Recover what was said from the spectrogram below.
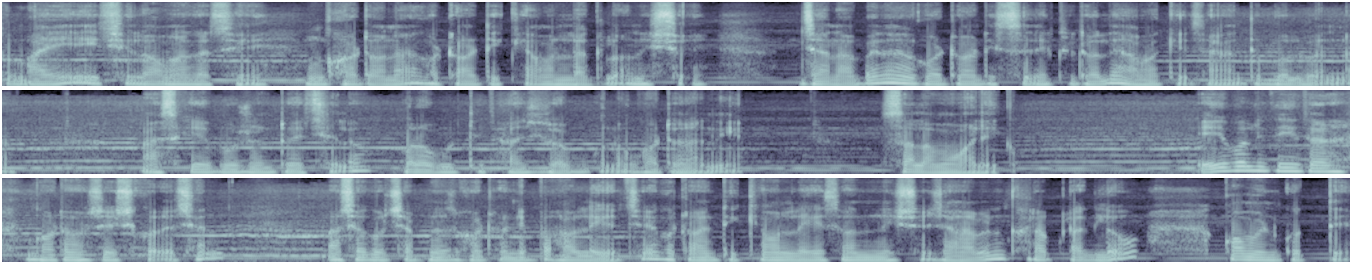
তো ভাই, এই ছিল আমার কাছে ঘটনা। ঘটনাটি কেমন লাগল নিশ্চয়ই জানাবেন আর ঘটনাটি সিলেক্টেড হলে আমাকে জানাতে বলবেন না। আজকে এই পর্যন্তই ছিল। পরবর্তীতে হাজির হব কোনো ঘটনা নিয়ে। সালামু আলাইকুম। এই বলে তিনি তার ঘটনা শেষ করেছেন। আশা করছি আপনাদের ঘটনাটি ভালো লেগেছে। ঘটনাটি কেমন লেগেছে আমাদের নিশ্চয়ই জানাবেন। খারাপ লাগলেও কমেন্ট করতে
